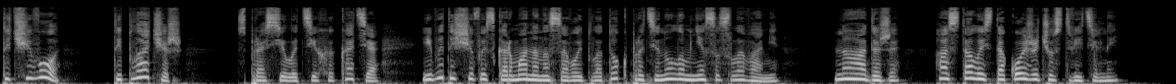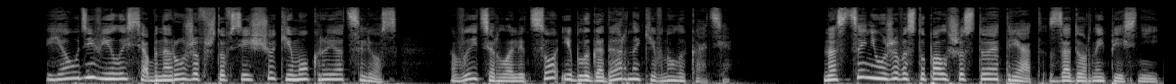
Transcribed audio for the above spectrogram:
ты чего? Ты плачешь?» — спросила тихо Катя и, вытащив из кармана носовой платок, протянула мне со словами. «Надо же, осталась такой же чувствительной». Я удивилась, обнаружив, что все щеки мокрые от слез. Вытерла лицо и благодарно кивнула Кате. На сцене уже выступал шестой отряд с задорной песней.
